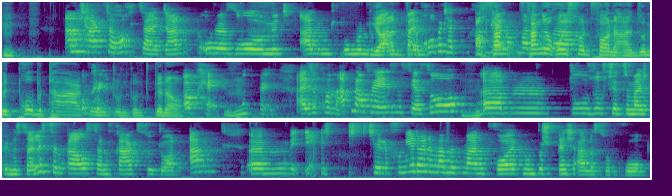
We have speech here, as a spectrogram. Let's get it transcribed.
am Tag der Hochzeit dann oder so mit allem drum und dran? Ja, und, Bei Probetag ach, fang, ja fang doch ruhig von vorne an, so mit Probetag okay. und, und, und genau. Okay. Mhm. okay. Also vom Ablauf her ist es ja so, mhm. ähm, du suchst dir zum Beispiel eine Stylistin raus, dann fragst du dort an. Ähm, ich, ich telefoniere dann immer mit meinen Freunden und bespreche alles so grob.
